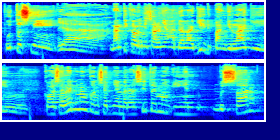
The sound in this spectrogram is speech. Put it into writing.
putus nih. Ya. Nanti kalau misalnya ada lagi dipanggil lagi. Kalau saya lihat memang konsepnya narasi itu emang ingin besar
